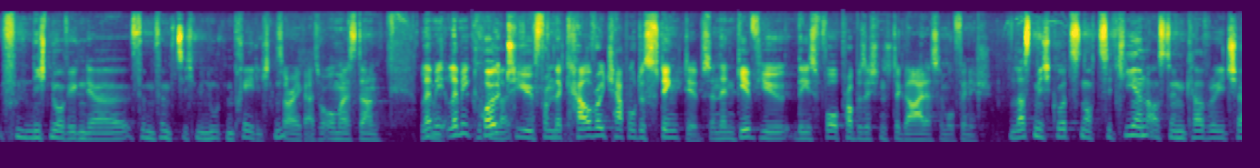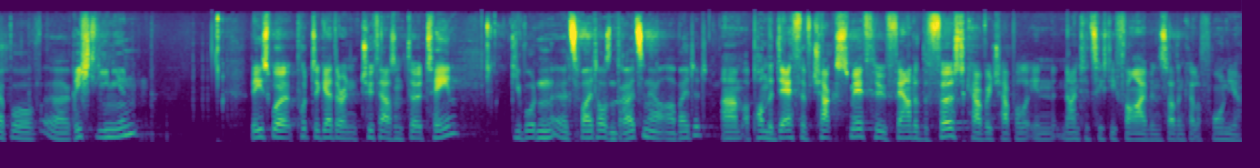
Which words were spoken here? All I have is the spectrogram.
nicht nur wegen der 55 Minuten Predigten. Sorry, guys, we're almost done. Let me, let me quote to you from the Calvary Chapel distinctives and then give you these four propositions to guide us and we'll finish. Lasst mich kurz noch zitieren aus den Calvary Chapel äh, Richtlinien. These were put together in 2013 Die wurden äh, 2013 erarbeitet. um, upon the death of Chuck Smith, who founded the first Calvary Chapel in 1965 in Southern California.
